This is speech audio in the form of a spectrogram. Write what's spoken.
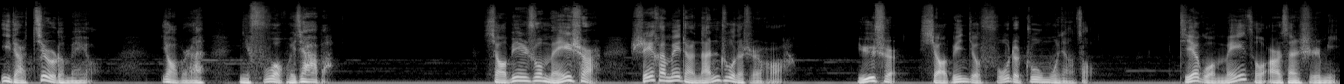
一点劲儿都没有，要不然你扶我回家吧。”小斌说：“没事儿，谁还没点难处的时候啊？”于是小斌就扶着朱木匠走，结果没走二三十米，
